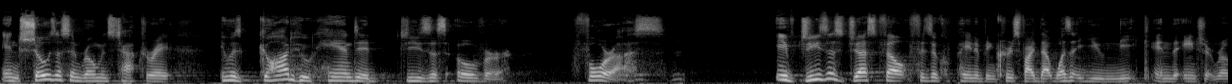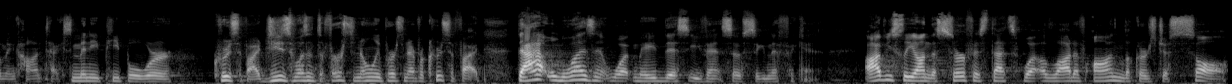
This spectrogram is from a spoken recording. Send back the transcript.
and shows us in Romans chapter 8 it was God who handed Jesus over for us if Jesus just felt physical pain of being crucified, that wasn't unique in the ancient Roman context. Many people were crucified. Jesus wasn't the first and only person ever crucified. That wasn't what made this event so significant. Obviously, on the surface, that's what a lot of onlookers just saw,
